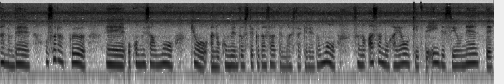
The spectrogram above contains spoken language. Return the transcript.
なのでおそらく、えー、お米さんも今日あのコメントしてくださってましたけれどもその朝の早起きっていいですよねって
